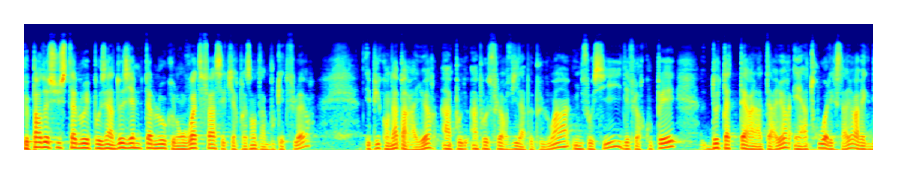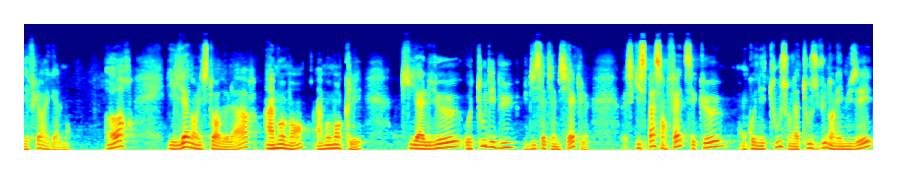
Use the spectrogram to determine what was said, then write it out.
que par-dessus ce tableau est posé un deuxième tableau que l'on voit de face et qui représente un bouquet de fleurs, et puis qu'on a par ailleurs un pot, de fleurs vide un peu plus loin, une faucille, des fleurs coupées, deux tas de terre à l'intérieur et un trou à l'extérieur avec des fleurs également. Or, il y a dans l'histoire de l'art un moment, un moment clé, qui a lieu au tout début du XVIIe siècle. Ce qui se passe en fait, c'est que on connaît tous, on a tous vu dans les musées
